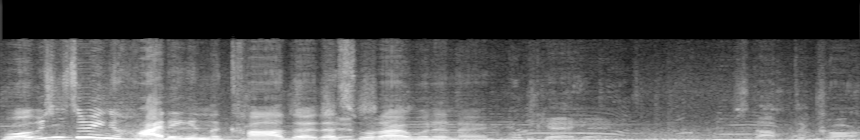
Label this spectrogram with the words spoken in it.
What was he doing hiding in the car though? That's what I want to know. Okay, stop the car.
